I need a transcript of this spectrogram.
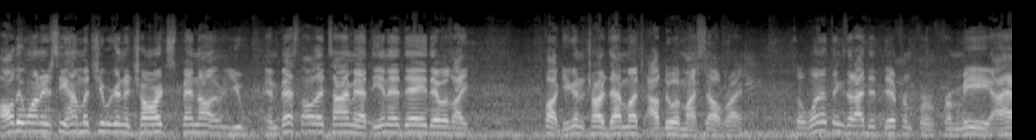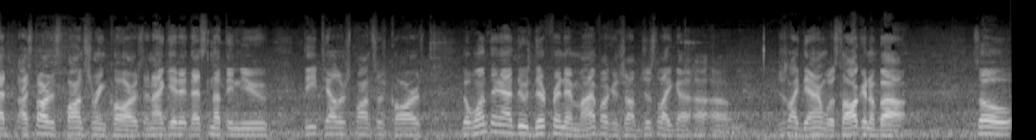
all they wanted to see how much you were going to charge, spend all, you invest all that time, and at the end of the day, they was like, fuck, you're going to charge that much? I'll do it myself, right? So one of the things that I did different for, for me, I had I started sponsoring cars, and I get it. That's nothing new. Detailer sponsors cars. The one thing I do different in my fucking shop, just like uh, uh, um, just like Darren was talking about. So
